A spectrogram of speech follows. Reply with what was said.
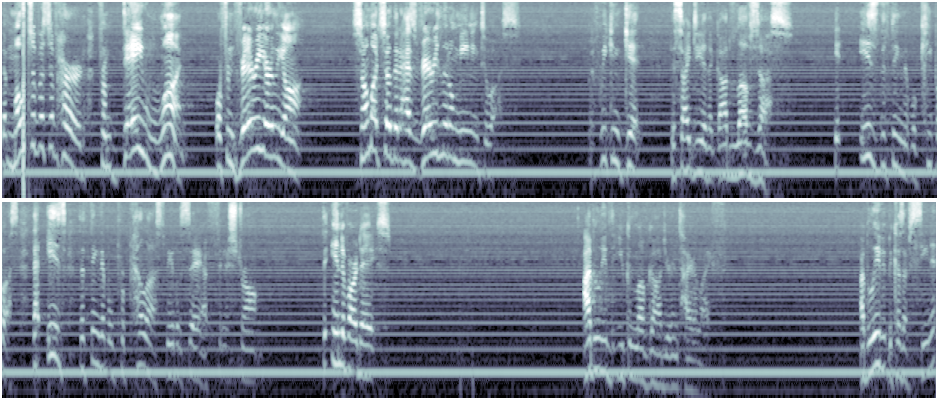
that most of us have heard from day one or from very early on, so much so that it has very little meaning to us. But if we can get this idea that God loves us, it is the thing that will keep us. That is the thing that will propel us to be able to say, I've finished strong. the end of our days. I believe that you can love God your entire life. I believe it because I've seen it.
